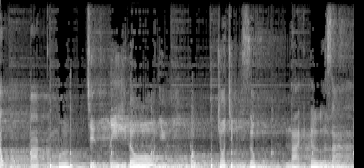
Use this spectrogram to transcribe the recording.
tóc bạc mờ trên ní đầu như bông cho trứng rồng lại nở ra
